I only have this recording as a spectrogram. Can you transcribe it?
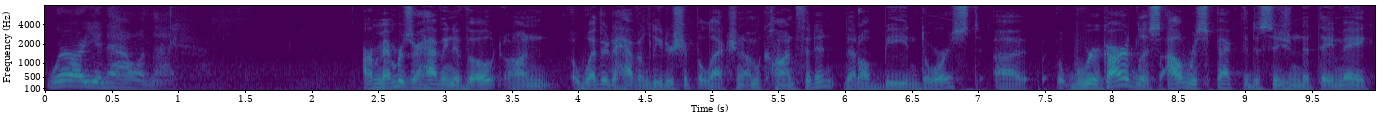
Where are you now on that? Our members are having a vote on whether to have a leadership election. I'm confident that I'll be endorsed. Uh, regardless, I'll respect the decision that they make,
